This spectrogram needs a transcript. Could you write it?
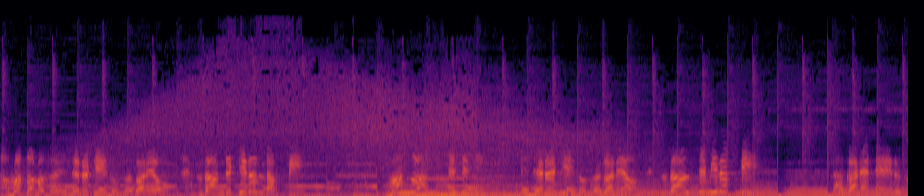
さまざまなエネルギーの流れを切断できるんだっぴまずは試しにエネルギーの流れを切断してみるっぴ流れている箇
